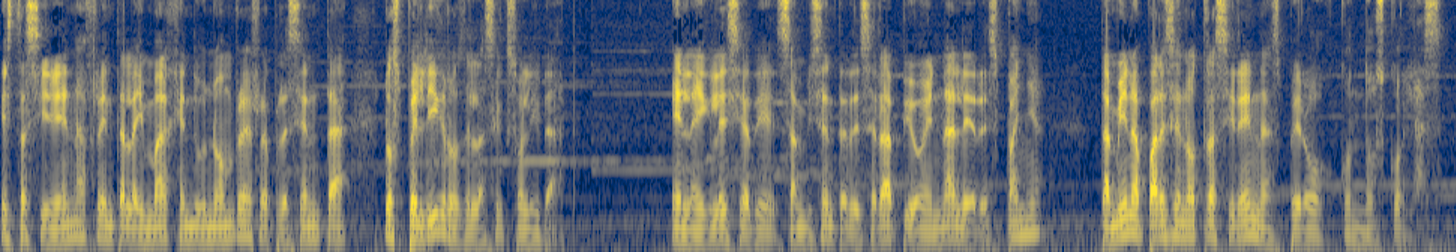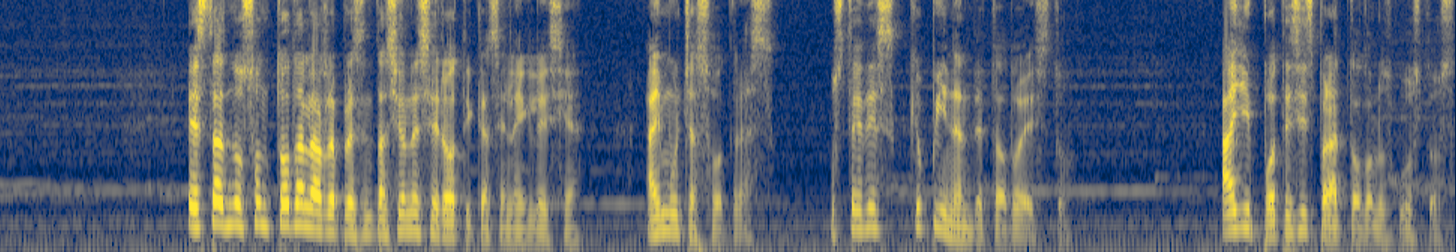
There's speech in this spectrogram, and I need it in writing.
Esta sirena frente a la imagen de un hombre representa los peligros de la sexualidad. En la iglesia de San Vicente de Serapio en Aller, España, también aparecen otras sirenas, pero con dos colas. Estas no son todas las representaciones eróticas en la iglesia. Hay muchas otras. ¿Ustedes qué opinan de todo esto? Hay hipótesis para todos los gustos.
